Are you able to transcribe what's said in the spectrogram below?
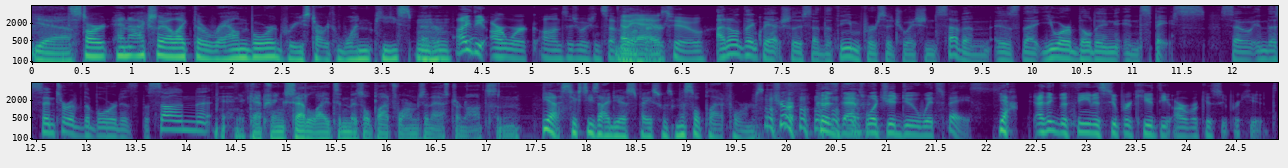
Yeah. Start, and actually, I like the round board where you start with one piece better. Mhm. I like the artwork on Situation 7 Oh, a lot yeah, better, was- too. I don't think we actually said the theme for Situation 7 is that you are building in space. So in the center of the board is the sun. And you're capturing satellites and missile platforms and astronauts and Yeah, 60s idea of space was missile platforms. Sure, because that's what you do with space. yeah, I think the theme is super cute. The artwork is super cute.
